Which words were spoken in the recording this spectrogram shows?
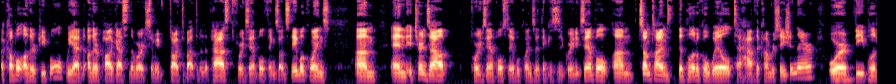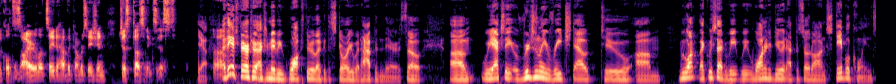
a couple other people. We had other podcasts in the works, and we've talked about them in the past. For example, things on stablecoins. Um, and it turns out, for example, stablecoins, I think is a great example. Um, sometimes the political will to have the conversation there, or the political desire, let's say, to have the conversation, just doesn't exist. Yeah, I think it's fair to actually maybe walk through like the story what happened there. So um, we actually originally reached out to um, we want like we said we we wanted to do an episode on stablecoins,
